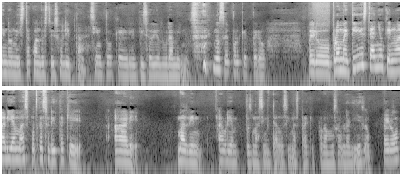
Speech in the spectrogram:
Siendo honesta, cuando estoy solita, siento que el episodio dura menos. no sé por qué, pero, pero prometí este año que no haría más podcast solita, que haré, más bien habría pues más invitados y más para que podamos hablar y eso. Pero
